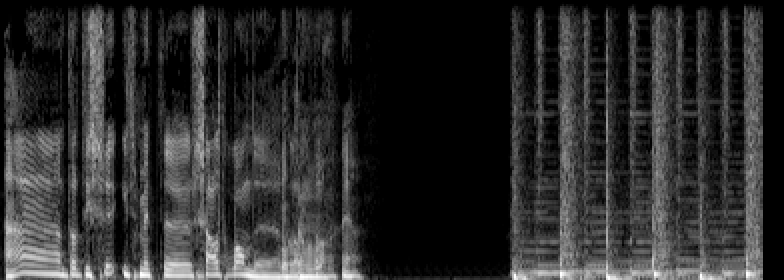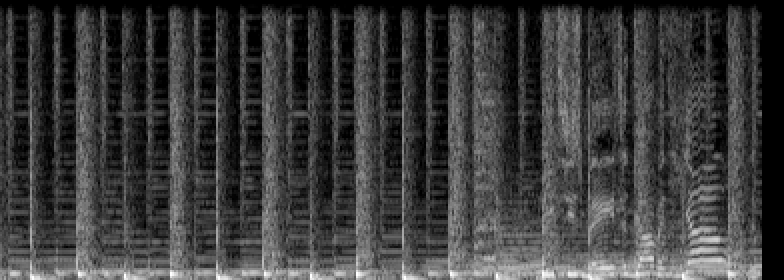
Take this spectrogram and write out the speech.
Ah, dat is iets met eh zoute landen, Klopt geloof ik, toch? Ja. Niets is beter dan met jou de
